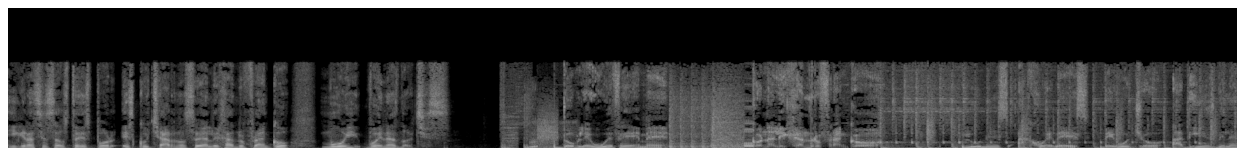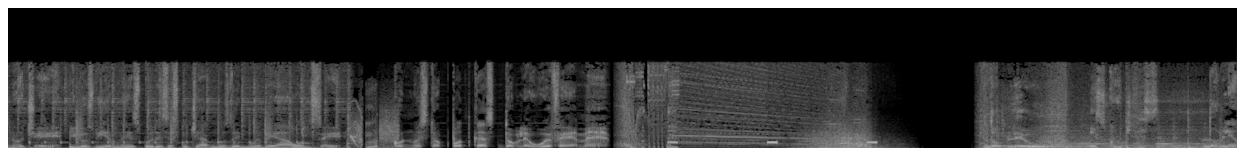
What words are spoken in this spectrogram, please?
Y gracias a ustedes por escucharnos. Soy Alejandro Franco. Muy buenas noches. WFM con Alejandro Franco. Lunes a jueves, de 8 a 10 de la noche. Y los viernes puedes escucharnos de 9 a 11 con nuestro podcast WFM. W. Escuchas W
